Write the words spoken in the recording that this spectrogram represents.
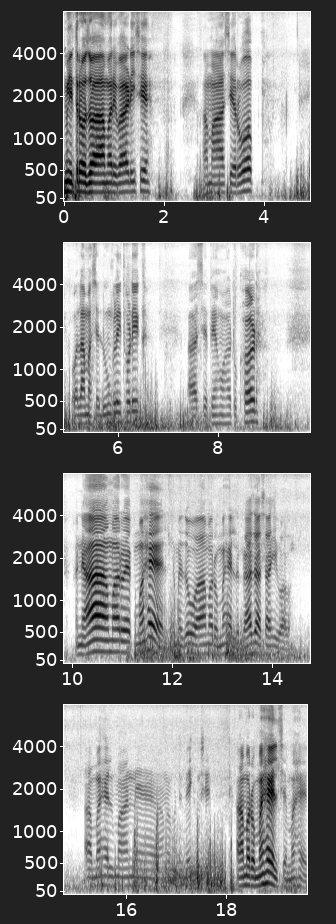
મિત્રો, જો આ અમારી વાડી છે. આમાં આ છે રોપ, ઓલામાં છે ડુંગળી થોડીક, આ છે ભેહું હાટું ખડ, અને આ અમારો એક મહેલ. તમે જુઓ, આ અમારો મહેલ રાજા વાળો આ મહેલમાં અને અમે નાખ્યું છે. આ અમારો મહેલ છે, મહેલ.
